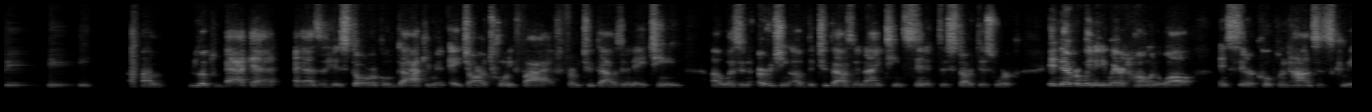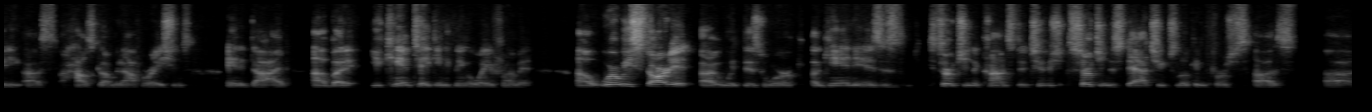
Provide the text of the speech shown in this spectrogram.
be uh, looked back at as a historical document. HR 25 from 2018 uh, was an urging of the 2019 Senate to start this work. It never went anywhere. It hung on the wall in Sarah Copeland Hanzas's committee, uh, House Government Operations, and it died. but you can't take anything away from it. Uh, where we started uh, with this work again is is searching the Constitution, searching the statutes, looking for uh, uh,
